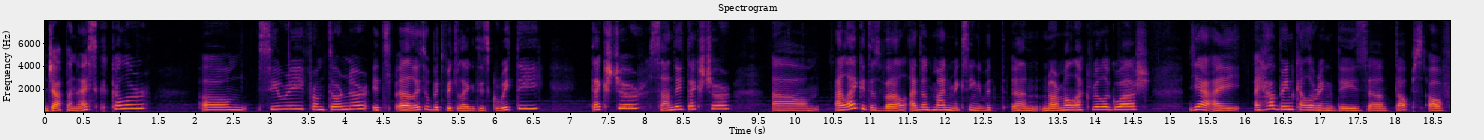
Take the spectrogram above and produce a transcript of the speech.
Japanese color um, series from Turner. It's a little bit with like this gritty texture, sandy texture. Um, I like it as well. I don't mind mixing with uh, normal acrylic gouache. Yeah, I I have been coloring these uh, tops of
